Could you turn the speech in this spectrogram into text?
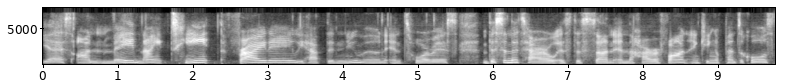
Yes, on May 19th, Friday, we have the new moon in Taurus. This in the tarot is the sun in the Hierophant and King of Pentacles,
